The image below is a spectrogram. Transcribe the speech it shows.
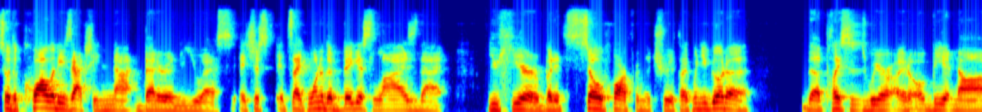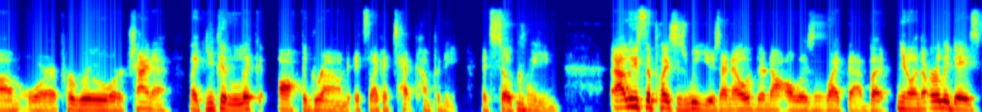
so the quality is actually not better in the US it's just it's like one of the biggest lies that you hear but it's so far from the truth like when you go to the places we are in Vietnam or Peru or China like you could lick off the ground. It's like a tech company. It's so mm. clean. At least the places we use. I know they're not always like that, but you know, in the early days,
